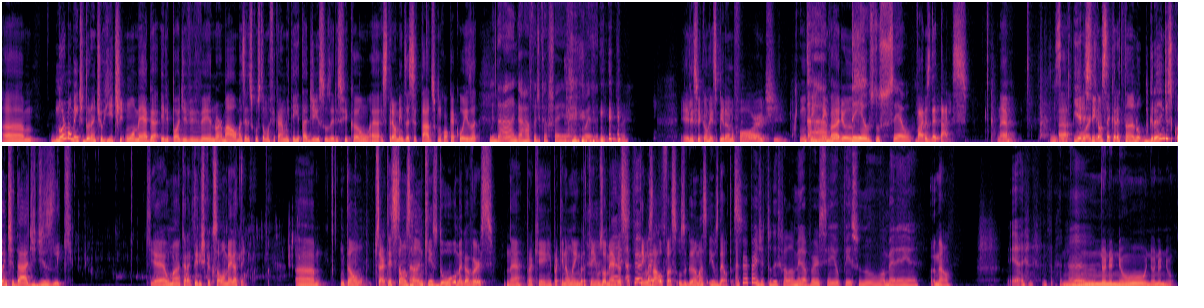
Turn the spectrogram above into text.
Ahn, normalmente, durante o hit, um ômega ele pode viver normal, mas eles costumam ficar muito irritadiços, eles ficam é, extremamente excitados com qualquer coisa, Me dá uma garrafa de café coisa ali, por favor. eles ficam respirando forte. Enfim, ah, tem meu vários, Deus do céu. vários detalhes, né? Ah, e eles ficam secretando grandes quantidades de slick, que é uma característica que só o Omega tem. Ah, então, certo, esses são os rankings do Omegaverse, né? Pra quem, pra quem não lembra, tem os Omegas, pior tem os alfas, os gamas e os deltas. A pior parte de tudo é você fala Omegaverse, aí eu penso no Homem-Aranha. Não. É, Não, não, não, não, não, não.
